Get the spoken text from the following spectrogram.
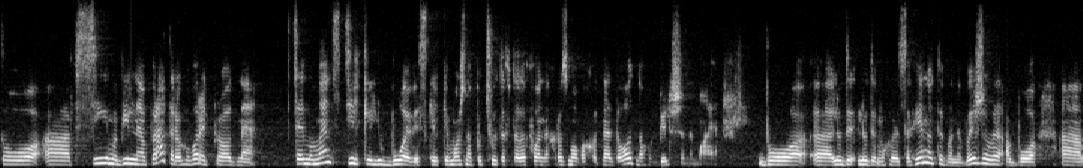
то е, всі мобільні оператори говорять про одне: в цей момент стільки любові, скільки можна почути в телефонних розмовах одне до одного, більше немає. Бо е, люди, люди могли загинути, вони вижили, або е,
